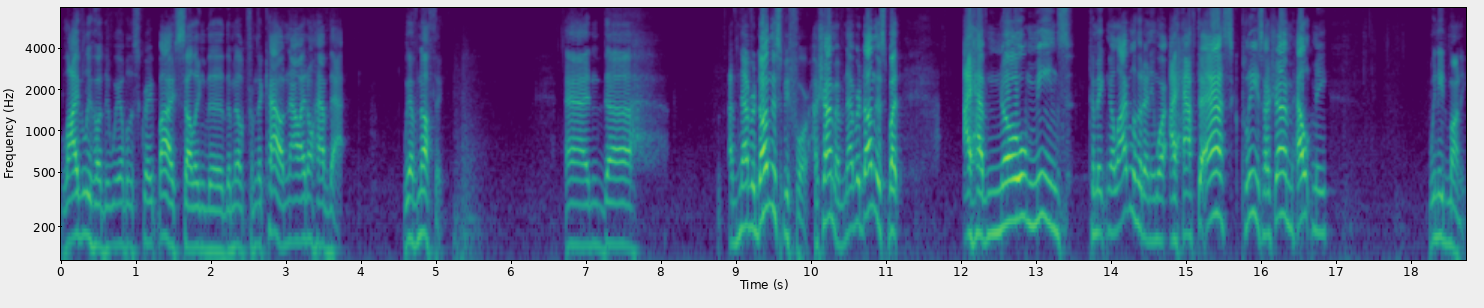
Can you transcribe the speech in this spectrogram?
livelihood that we are able to scrape by selling the, the milk from the cow, now I don't have that. We have nothing. And uh, I've never done this before. Hashem, I've never done this, but I have no means to making a livelihood anymore. I have to ask, please, Hashem, help me. We need money.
